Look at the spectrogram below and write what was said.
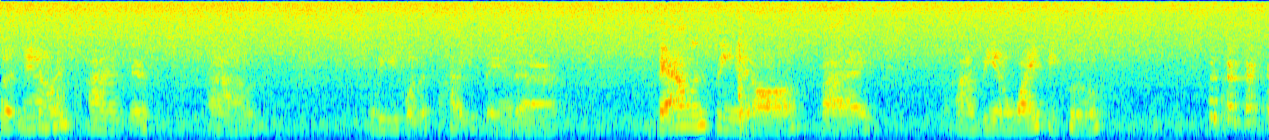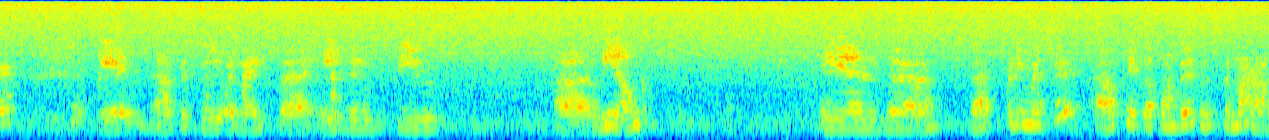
But now I'm just, um, you want to, how do you say it, uh, balancing it all by um, being wifey poo. and uh, fixing you a nice uh, Asian fused uh, meal. And uh, that's pretty much it. I'll pick up on business tomorrow.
